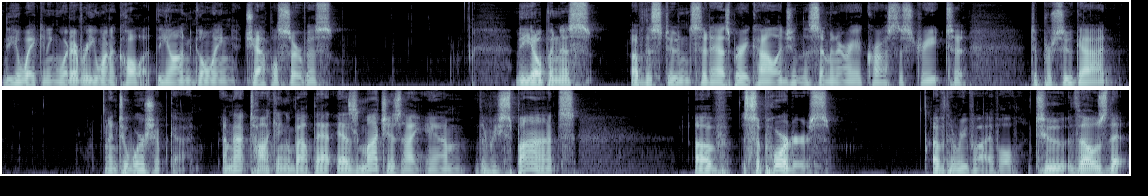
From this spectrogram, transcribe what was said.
the awakening, whatever you want to call it, the ongoing chapel service, the openness of the students at Asbury College and the seminary across the street to, to pursue God and to worship God. I'm not talking about that as much as I am the response of supporters of the revival to those that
